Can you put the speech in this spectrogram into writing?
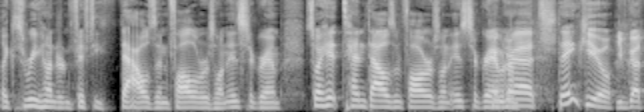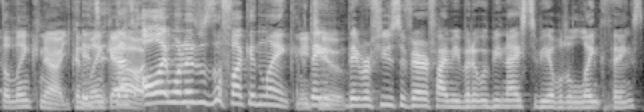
like 350,000 followers on Instagram so I hit 10,000 followers on Instagram and Congrats. thank you You've got the link now. You can It's- link that's out. That's all I wanted was the fucking link Me they too. they refused to verify me but it would be nice to be able to link things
